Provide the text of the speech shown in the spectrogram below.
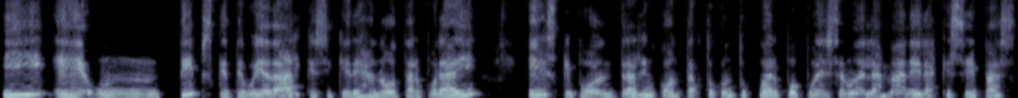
y eh, un tips que te voy a dar, que si quieres anotar por ahí, es que por entrar en contacto con tu cuerpo puede ser una de las maneras que sepas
